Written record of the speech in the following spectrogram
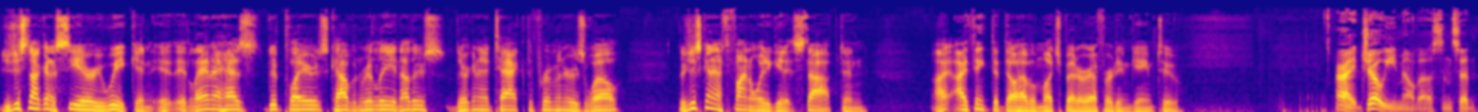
you're just not going to see every week. And Atlanta has good players, Calvin Ridley and others. They're going to attack the perimeter as well. They're just going to have to find a way to get it stopped. And I, I think that they'll have a much better effort in game two. All right. Joe emailed us and said,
